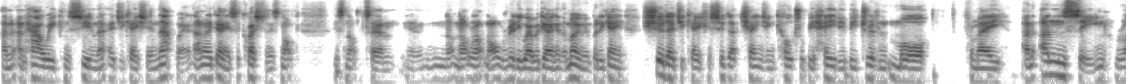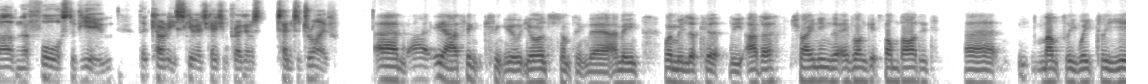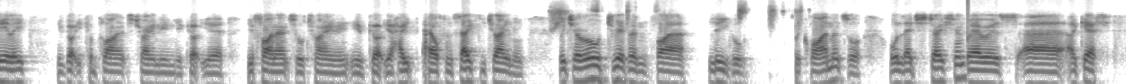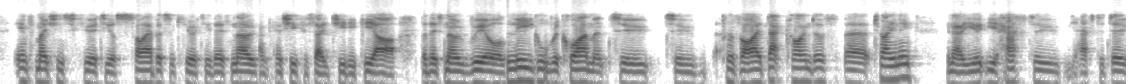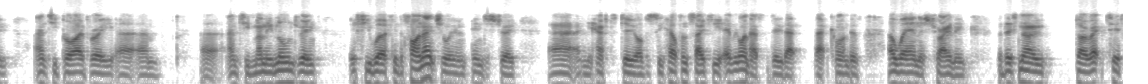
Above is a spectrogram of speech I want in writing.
and, and how we consume that education in that way. And again, it's a question. It's not it's not um, you know not, not not really where we're going at the moment. But again, should education, should that change in cultural behaviour be driven more from a an unseen rather than a forced view that currently security education programs tend to drive. Um, yeah, I think, think you're, you're onto something there. I mean, when we look at the other training that everyone gets bombarded uh, monthly, weekly, yearly, you've got your compliance training, you've got your your financial training, you've got your health and safety training, which are all driven via legal requirements or or legislation. Whereas uh, I guess information security or cyber security, there's no, as you could say, GDPR, but there's no real legal requirement to to provide that kind of uh, training. You know, you you have to you have to do anti-bribery, uh, um, uh, anti-money laundering if you work in the financial in- industry, uh, and you have to do obviously health and safety. Everyone has to do that that kind of awareness training, but there's no directive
